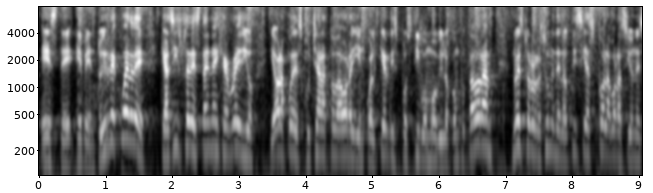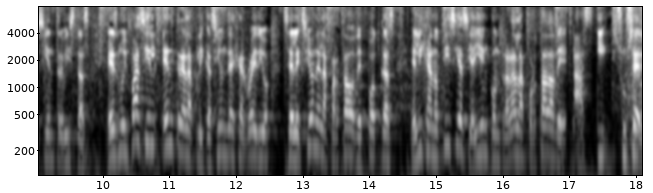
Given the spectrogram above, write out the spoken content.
este evento. Y recuerde que así usted está en Eje Radio y ahora puede escuchar a toda hora y en cualquier dispositivo móvil o computadora nuestro resumen de noticias, colaboraciones y entrevistas. Es muy fácil, entre a la aplicación de Eje Radio, seleccione el apartado de podcast, elija noticias y ahí encontrará la portada de Así sucede.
